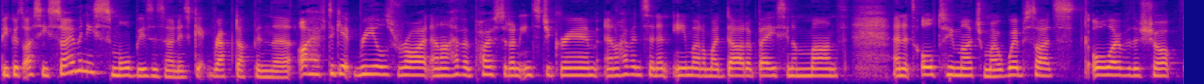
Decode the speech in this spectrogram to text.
because I see so many small business owners get wrapped up in the I have to get reels right and I haven't posted on Instagram and I haven't sent an email to my database in a month and it's all too much. My website's all over the shop.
